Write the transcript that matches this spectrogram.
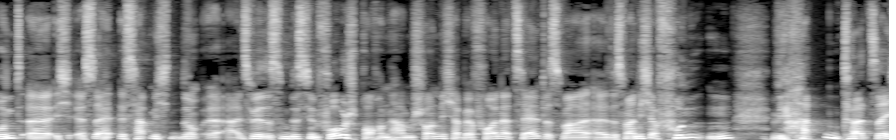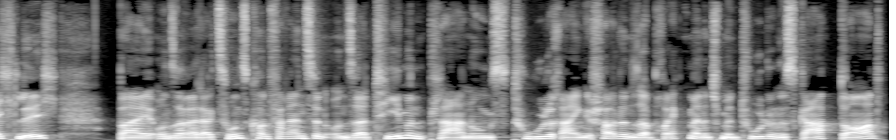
Und äh, ich, es, es hat mich, als wir das ein bisschen vorbesprochen haben schon, ich habe ja vorhin erzählt, das war, äh, das war nicht erfunden. Wir hatten tatsächlich bei unserer Redaktionskonferenz in unser Themenplanungstool reingeschaut, in unser Projektmanagement-Tool und es gab dort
